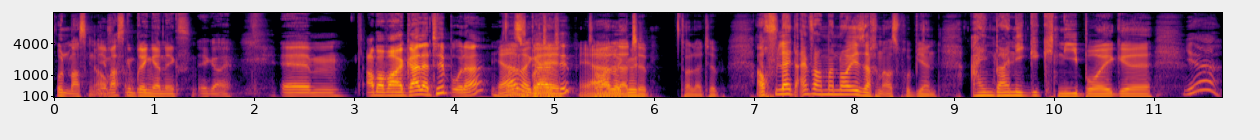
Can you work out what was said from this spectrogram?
Und Masken Nee, auch. Masken bringen ja nichts. Egal. Ähm, aber war ein geiler Tipp, oder? Ja, War ein war super geil. Tipp. Ja, Toller. Tipp. Toller Tipp. Auch vielleicht einfach mal neue Sachen ausprobieren. Einbeinige Kniebeuge Ja.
